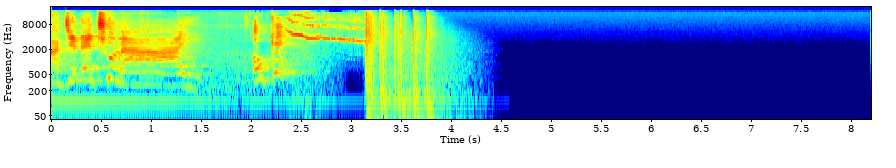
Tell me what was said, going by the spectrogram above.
刚刚刚变一个出来，OK。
